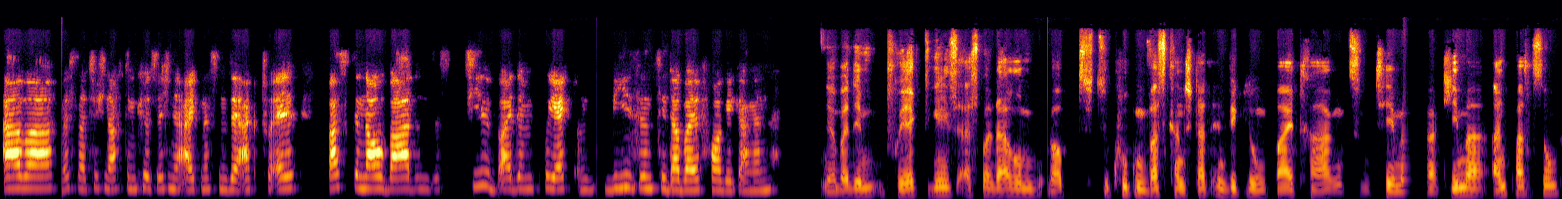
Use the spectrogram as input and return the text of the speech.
aber ist natürlich nach den kürzlichen Ereignissen sehr aktuell. Was genau war denn das Ziel bei dem Projekt und wie sind Sie dabei vorgegangen? Ja, bei dem Projekt ging es erstmal darum, überhaupt zu gucken, was kann Stadtentwicklung beitragen zum Thema Klimaanpassung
